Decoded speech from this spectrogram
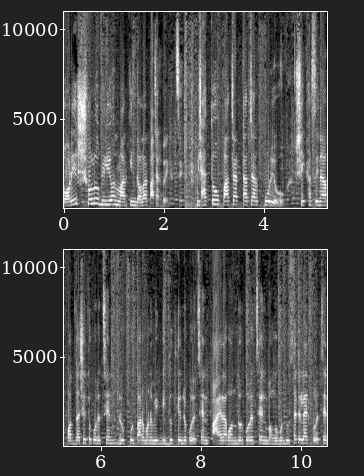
গড়ে ষোলো বিলিয়ন মার্কিন ডলার পাচার হয়ে গেছে। এত পাচার টাচার করেও শেখ হাসিনা পদ্মা সেতু করেছেন, রূপপুর পারমাণবিক বিদ্যুৎ কেন্দ্র করেছেন, পায়রা বন্দর করেছেন, বঙ্গবন্ধু স্যাটেলাইট করেছেন,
